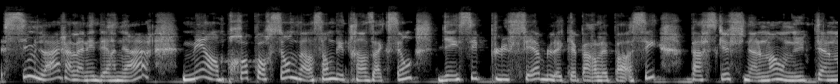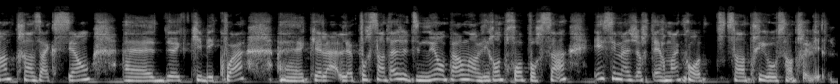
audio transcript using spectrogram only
similaire à l'année dernière, mais en proportion de l'ensemble des transactions, bien c'est plus faible que par le passé parce que finalement, on a eu tellement de transactions euh, de Québécois euh, que le pourcentage a diminué. On parle d'environ 3% et c'est majoritairement concentré au centre-ville.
